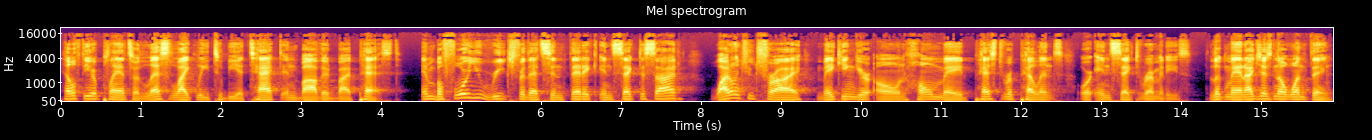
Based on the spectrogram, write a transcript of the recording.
Healthier plants are less likely to be attacked and bothered by pests. And before you reach for that synthetic insecticide, why don't you try making your own homemade pest repellents or insect remedies? Look, man, I just know one thing.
